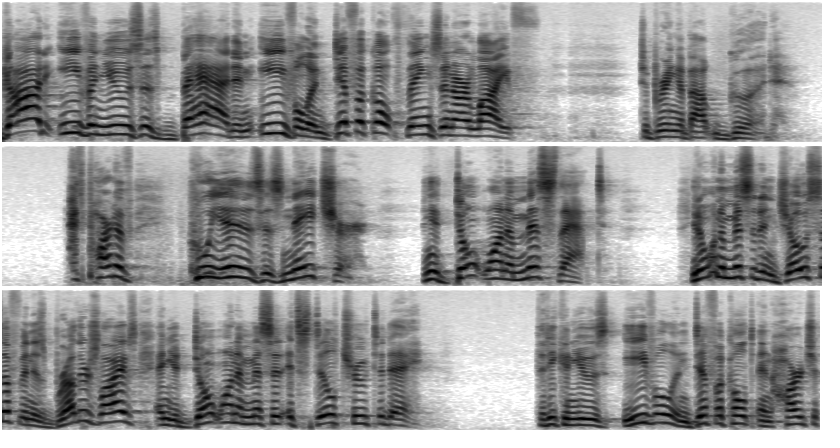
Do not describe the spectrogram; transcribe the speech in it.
God even uses bad and evil and difficult things in our life to bring about good. That's part of who He is, His nature. And you don't want to miss that. You don't want to miss it in Joseph and his brothers' lives, and you don't want to miss it. It's still true today that he can use evil and difficult and hardship.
